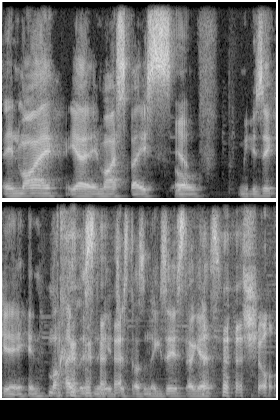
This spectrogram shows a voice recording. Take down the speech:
in my yeah in my space Yeah. of music in my listening, it just doesn't exist. I guess. sure.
